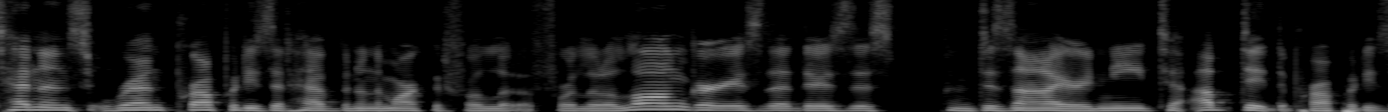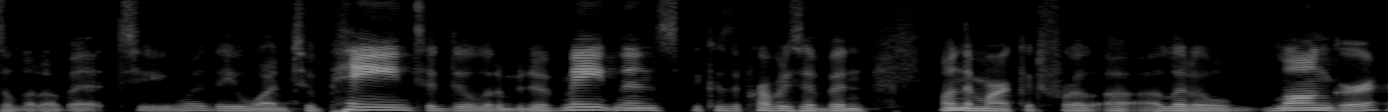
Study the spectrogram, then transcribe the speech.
tenants rent properties that have been on the market for a little for a little longer is that there's this desire need to update the properties a little bit to where they want to paint to do a little bit of maintenance because the properties have been on the market for a, a little longer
